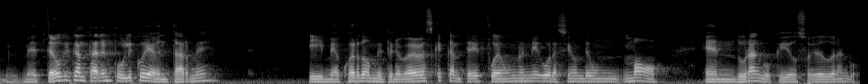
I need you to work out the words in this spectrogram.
me tengo que cantar en público y aventarme. Y me acuerdo, mi primera vez que canté fue una inauguración de un mall en Durango, que yo soy de Durango.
